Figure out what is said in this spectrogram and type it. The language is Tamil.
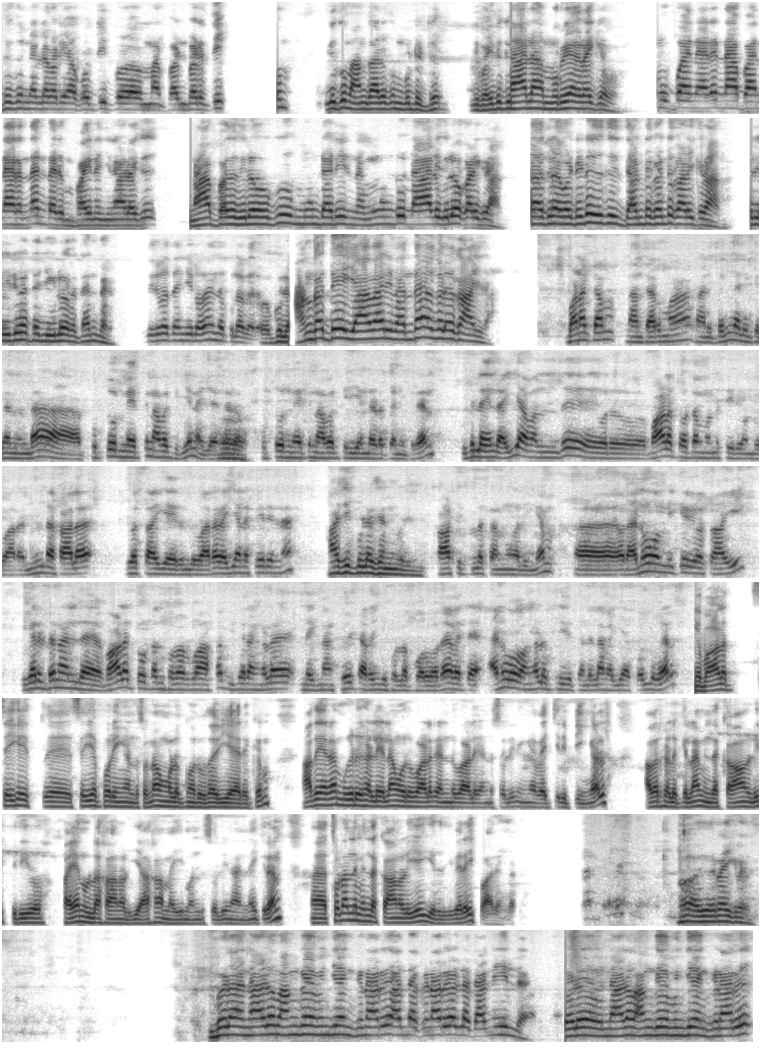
இதுக்கு நல்லபடியா கொத்தி ப- ம- பண்படுத்தி இதுக்கும் அங்காளுக்கும் விட்டுட்டு இது இதுக்கு நாலாம் முறையா கிடைக்கவும் முப்பதாயிரம் நாற்பதாயிரம் தான் வரும் பதினஞ்சு நாளைக்கு. நாற்பது கிலோவுக்கு மூன்று அடி மூன்று நாலு கிலோ கிடைக்கிறாங்க அதுல விட்டுட்டு இதுக்கு தண்டு கண்டு கிடைக்கிறாங்க இருபத்தஞ்சு கிலோ தான் வரும். இருபத்தஞ்சு ரூபா தான் இந்த புல வரும். அங்கத்தே வியாபாரி வந்தா எங்களுக்கு ஆயுதம் வணக்கம் நான் தர்மா. நான் இப்ப எங்க நிக்கிறேன்னா புத்தூர் நேத்து நவக்கிரியன் ஐயா. புத்தூர் நேத்து நவக்கிரி என்ற இடத்துல நிக்கிறேன். இதுல இந்த ஐயா வந்து ஒரு வாழைத்தோட்டம் வந்து செய்து கொண்டு வர நீண்ட கால விவசாயியா இருந்து வர ஐயா என்ன பேர் என்ன? ஆசிப்புள்ள சண்முகம். காசிப்புள்ள சண்முகலிங்கம். ஒரு அனுபவம் மிக்க விவசாயி. இவர்கிட்ட நான் இந்த வாழைத்தோட்டம் தொடர்பாக விவரங்களை இன்னைக்கு நான் கேட்டு அறிஞ்சு கொள்ள போறதோட அவற்றை அனுபவங்கள் எப்படி இருக்குன்னு எல்லாம் ஐயா சொல்லுவார். நீங்க வாழை செய்கை செய்ய போறீங்கன்னு சொன்னா உங்களுக்கும் ஒரு உதவியா இருக்கும். அதே நேரம் வீடுகள் எல்லாம் ஒரு வாழை ரெண்டு வாழைன்னு சொல்லி நீங்க வச்சிருப்பீங்க அவர்களுக்கெல்லாம் இந்த காணொளி பெரிய பயனுள்ள காணொளியாக அமையும் என்று சொல்லி நான் நினைக்கிறேன். தொடர்ந்தும் இந்த காணொளியை இறுதி வரை பாருங்கள். இவ்வளோ நாளும் அங்கே மிஞ்சம் கிணறு அந்த கிணறுகள்ல தண்ணி இல்லை. இவ்வளோ நாளும் அங்கே மிஞ்சம் கிணறு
